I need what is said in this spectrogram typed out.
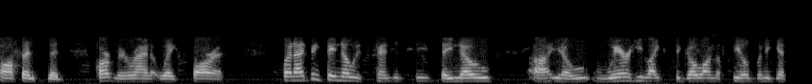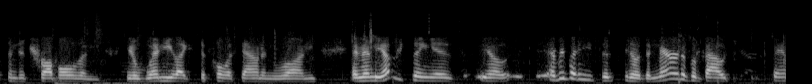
offense that Hartman ran at Wake Forest. But I think they know his tendencies. They know uh, you know, where he likes to go on the field when he gets into trouble and, you know, when he likes to pull it down and run. And then the other thing is, you know, everybody, the, you know, the narrative about Sam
